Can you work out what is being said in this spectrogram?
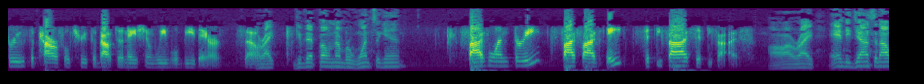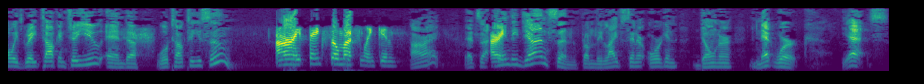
truth, the powerful truth about donation, we will be there. So, all right, give that phone number once again. Five one three five five eight 5555. All right. Andy Johnson, always great talking to you, and uh, we'll talk to you soon. All right. Thanks so much, Lincoln. All right. That's uh, Andy Johnson from the Life Center Organ Donor Network. Yes.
